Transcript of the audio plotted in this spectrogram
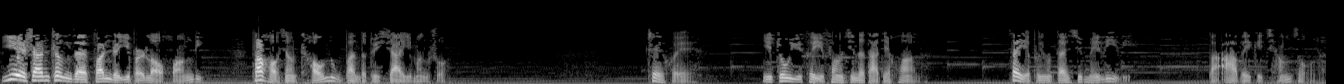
叶山正在翻着一本老黄历，他好像嘲弄般的对夏一萌说：“这回你终于可以放心的打电话了，再也不用担心梅丽丽把阿伟给抢走了。”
